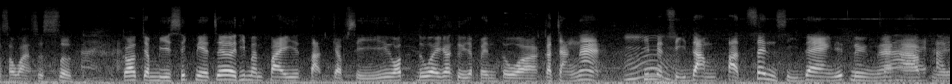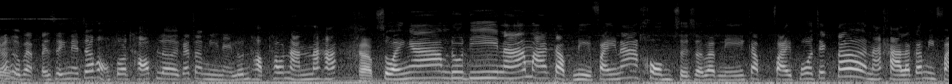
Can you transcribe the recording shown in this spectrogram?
สว่างสุดใช่ค่ะๆ ก็จะมีซิกเนเจอร์ที่มันไปตัดกับสีรถด้วยก็คือจะเป็นตัวกระจังหน้า อืม ที่เป็นสีดำตัดเส้นสีแดงนิดนึงนะครับใช่ค่ะนี่ก็คือแบบเป็นซิกเนเจอร์ของตัวท็อปเลยก็จะมีในรุ่นท็อปเท่านั้นนะคะ ครับ สวยงามดูดีนะมากับนี่ไฟหน้าคมสวยๆแบบนี้กับไฟโปรเจคเตอร์นะคะ แล้วก็มีไฟ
